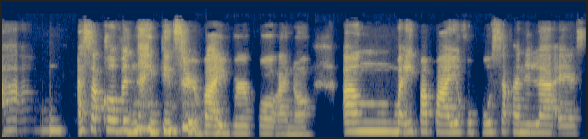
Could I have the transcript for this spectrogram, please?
Um, as a COVID-19 survivor po, ano, ang maipapayo ko po sa kanila is,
